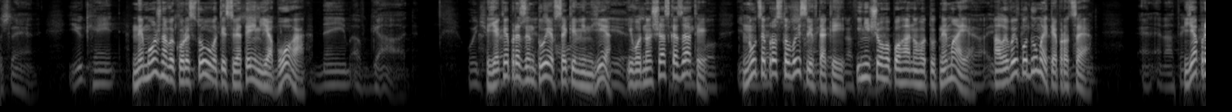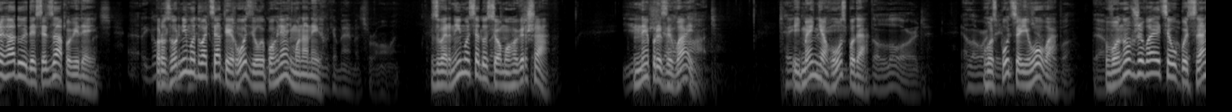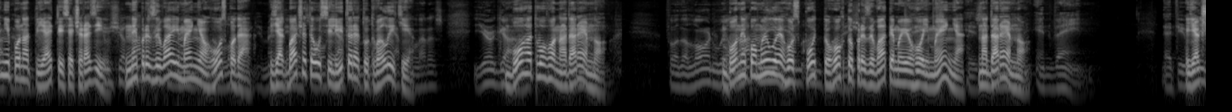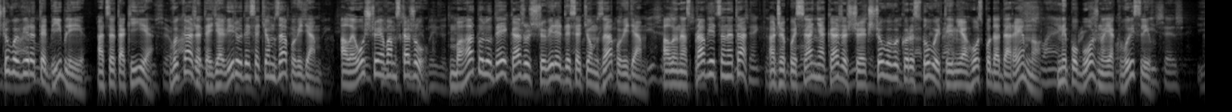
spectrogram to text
Не можна використовувати святе ім'я Бога, яке презентує все, ким він є, і водночас сказати: ну це просто вислів такий, і нічого поганого тут немає. Але ви подумайте про це. Я пригадую 10 заповідей. Розгорнімо 20 розділ і погляньмо на них. Звернімося до сьомого вірша. Не призивай імення Господа. Господь це Єгова. Воно вживається у писанні понад 5 тисяч разів. Не призивай імення Господа. Як бачите, усі літери тут великі. Бога твого надаремно. Бо не помилує Господь того, хто призиватиме його імення надаремно. Якщо ви вірите Біблії, а це так і є, ви кажете, я вірю десятьом заповідям. Але ось що я вам скажу: багато людей кажуть, що вірять десятьом заповідям, але насправді це не так. Адже писання каже, що якщо ви використовуєте ім'я Господа даремно, непобожно як вислів,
